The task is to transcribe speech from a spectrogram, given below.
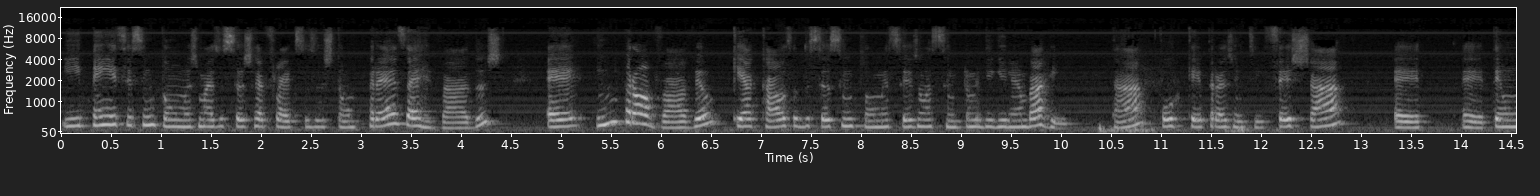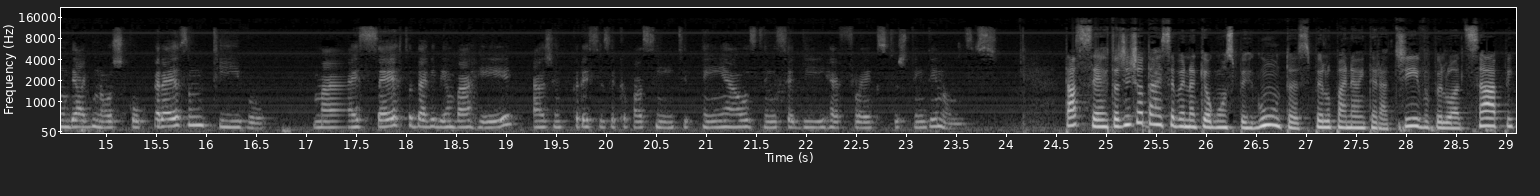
e tem esses sintomas, mas os seus reflexos estão preservados, é improvável que a causa dos seus sintomas seja uma síndrome de Guillain-Barré, tá? Porque para a gente fechar é, é, ter um diagnóstico presuntivo mais certo da Guillain-Barré, a gente precisa que o paciente tenha ausência de reflexos tendinosos. Tá certo. A gente já está recebendo aqui algumas perguntas pelo painel interativo, pelo WhatsApp.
